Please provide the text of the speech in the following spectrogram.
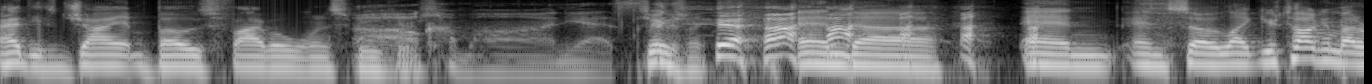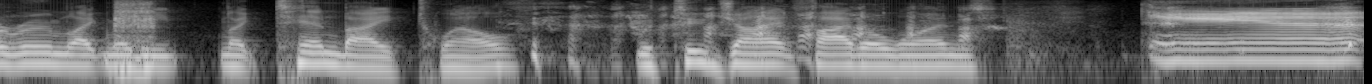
I had these giant Bose 501 speakers. Oh come on, yes. Seriously. and uh, and and so like you're talking about a room like maybe like 10 by 12 with two giant 501s. And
